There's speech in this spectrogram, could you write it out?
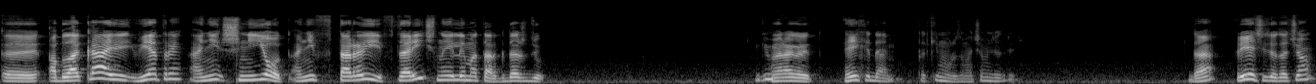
э, облака и ветры, они шниот, они вторые, вторичные лематар, к дождю. Гимара говорит, эй, хидами, Каким образом? О чем идет речь? Да? Речь идет о чем?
